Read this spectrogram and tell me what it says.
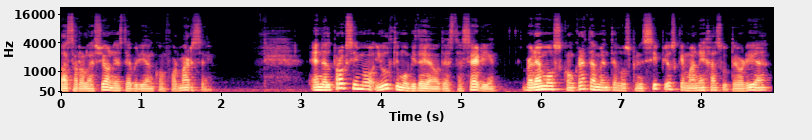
las relaciones deberían conformarse. En el próximo y último video de esta serie, veremos concretamente los principios que maneja su teoría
